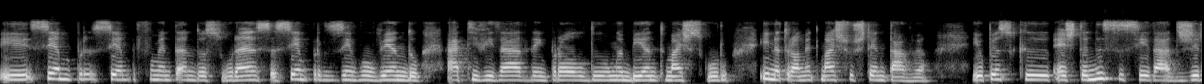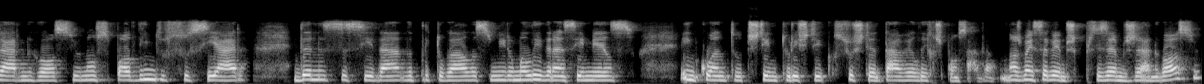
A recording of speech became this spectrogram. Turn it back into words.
e sempre, sempre fomentando a segurança, sempre desenvolvendo a atividade em prol de um ambiente mais seguro e naturalmente mais sustentável. Eu penso que esta necessidade de gerar negócio não se pode indissociar da necessidade de Portugal assumir uma liderança imenso enquanto destino turístico sustentável e responsável. Nós bem sabemos que precisamos gerar negócio,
